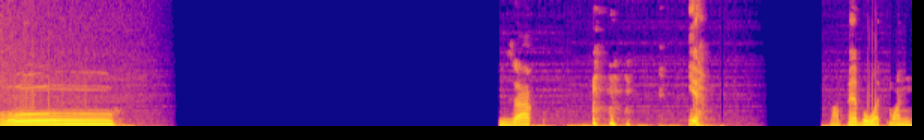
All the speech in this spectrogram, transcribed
Oh! Zack! yeah! My pebble what one?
